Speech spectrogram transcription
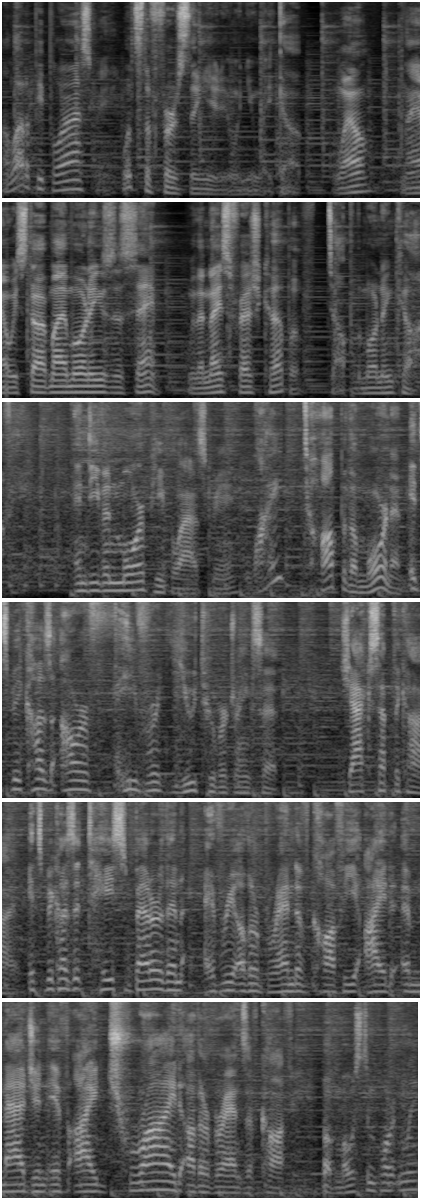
a lot of people ask me, what's the first thing you do when you wake up? Well, I always start my mornings the same, with a nice fresh cup of top of the morning coffee. And even more people ask me, why top of the morning? It's because our favorite YouTuber drinks it. Jacksepticeye. It's because it tastes better than every other brand of coffee I'd imagine if I'd tried other brands of coffee. But most importantly,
